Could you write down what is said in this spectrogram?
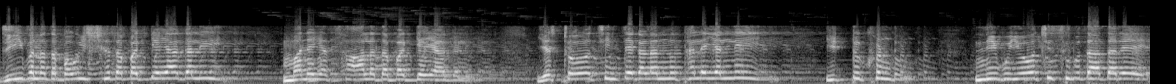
ಜೀವನದ ಭವಿಷ್ಯದ ಬಗ್ಗೆಯಾಗಲಿ, ಮನೆಯ ಸಾಲದ ಬಗ್ಗೆಯಾಗಲಿ ಎಷ್ಟೋ ಚಿಂತೆಗಳನ್ನು ತಲೆಯಲ್ಲಿ ಇಟ್ಟುಕೊಂಡು ನೀವು ಯೋಚಿಸುವುದಾದರೆ,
